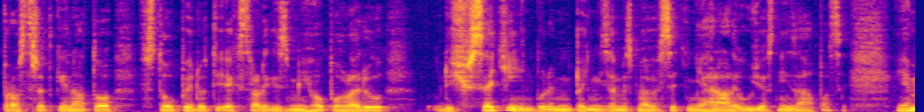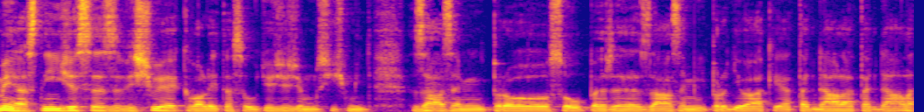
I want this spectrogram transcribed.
prostředky na to vstoupit do té extraligy z mýho pohledu, když v Setín bude mít peníze, my jsme ve Setíně hráli úžasný zápasy. Je mi jasný, že se zvyšuje kvalita soutěže, že musíš mít zázemí pro soupeře, zázemí pro diváky a tak dále a tak dále,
